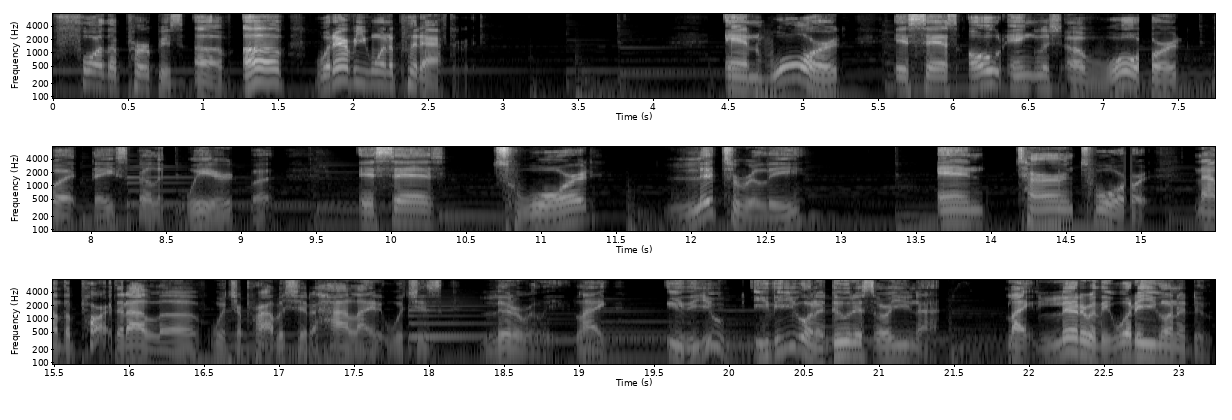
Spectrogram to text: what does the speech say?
for the purpose of, of whatever you want to put after it. And Ward, it says Old English of Ward, but they spell it weird, but it says toward, literally, and turn toward. Now, the part that I love, which I probably should have highlighted, which is literally, like either you either you're gonna do this or you're not. Like literally, what are you gonna do?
